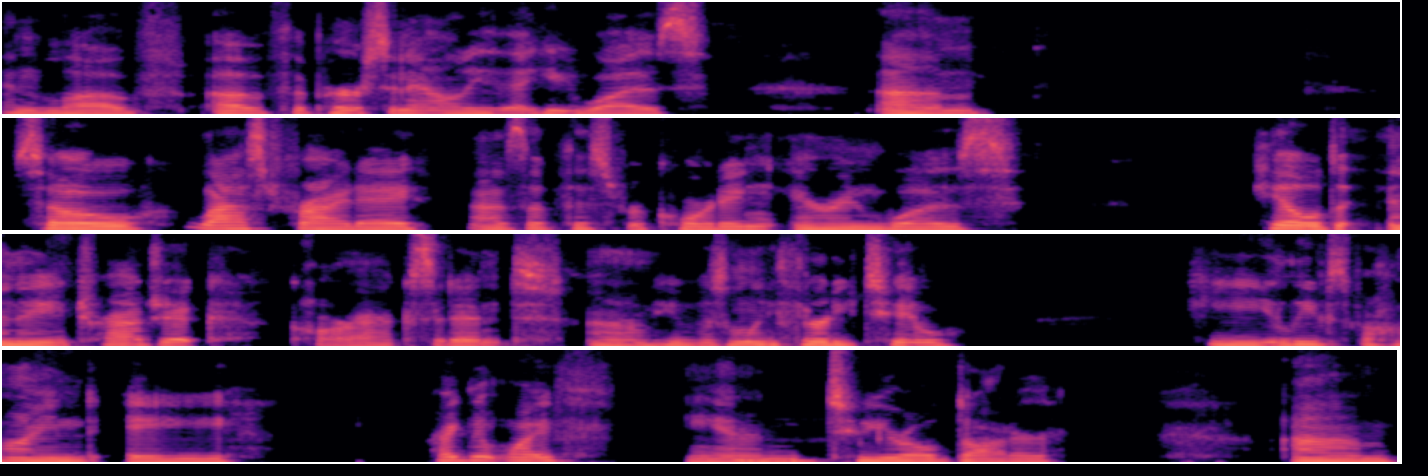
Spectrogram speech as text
and love of the personality that he was. Um, so last Friday, as of this recording, Aaron was killed in a tragic car accident. Um, he was only 32. He leaves behind a pregnant wife and mm. two year old daughter. Um,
